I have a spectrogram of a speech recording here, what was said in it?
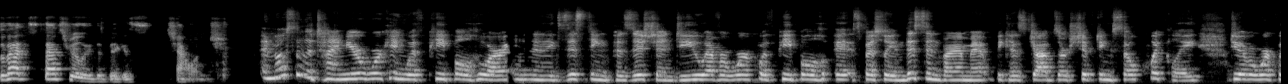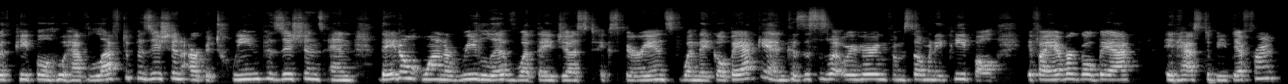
So that's that's really the biggest challenge. And most of the time, you're working with people who are in an existing position. Do you ever work with people, especially in this environment, because jobs are shifting so quickly? Do you ever work with people who have left a position, are between positions, and they don't want to relive what they just experienced when they go back in? Because this is what we're hearing from so many people. If I ever go back, it has to be different.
